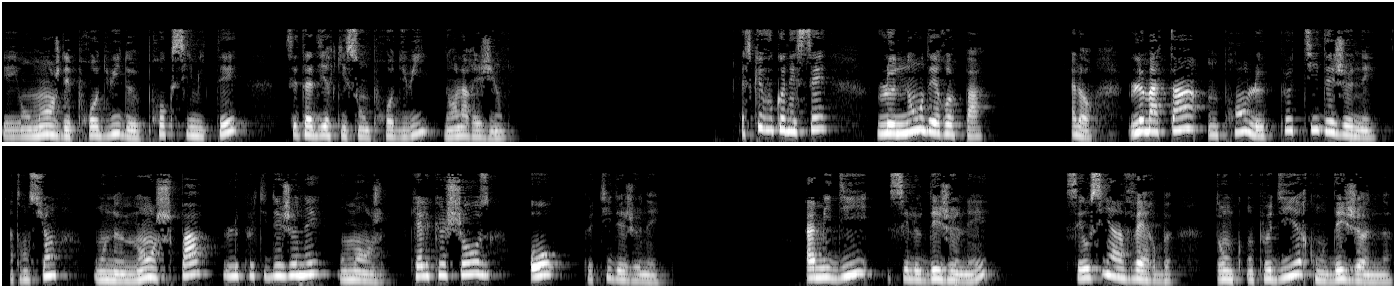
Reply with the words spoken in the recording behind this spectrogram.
et on mange des produits de proximité, c'est-à-dire qui sont produits dans la région. Est-ce que vous connaissez le nom des repas? Alors, le matin, on prend le petit déjeuner. Attention, on ne mange pas le petit déjeuner, on mange quelque chose au petit déjeuner. À midi, c'est le déjeuner. C'est aussi un verbe, donc on peut dire qu'on déjeune.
